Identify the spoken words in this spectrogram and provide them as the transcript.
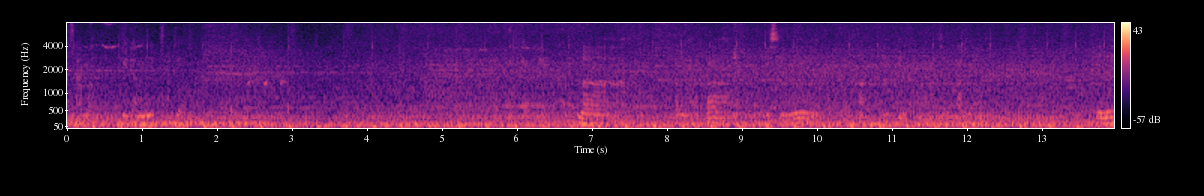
sama beda menit saja. Nah ternyata di sini letak titik kemacetannya. Ini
